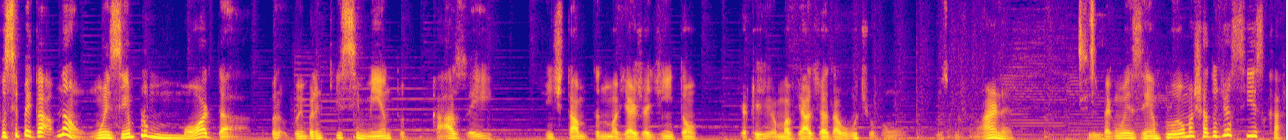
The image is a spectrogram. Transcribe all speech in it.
Você pegar. Não, um exemplo maior da, do embranquecimento do caso aí. A gente tá dando uma viajadinha, então, já que é uma viajada útil, vamos, vamos continuar, né? Você pega um exemplo, é o Machado de Assis, cara.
